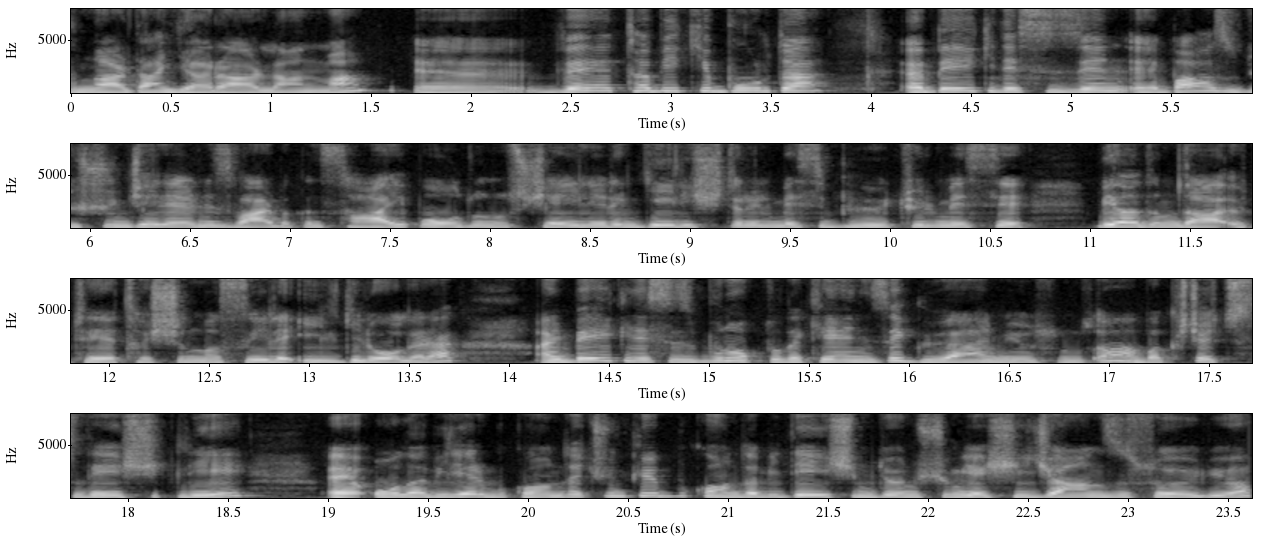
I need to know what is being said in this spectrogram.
bunlardan yararlanma e, ve tabii ki burada e, belki de sizin e, bazı düşünceleriniz var. Bakın sahip olduğunuz şeylerin geliştirilmesi, büyütülmesi, bir adım daha öteye taşınmasıyla ilgili olarak hani belki de siz bu noktada kendinize güvenmiyorsunuz ama bakış açısı değişikliği e, olabilir bu konuda. Çünkü bu konuda bir değişim dönüşüm yaşayacağınızı söylüyor.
